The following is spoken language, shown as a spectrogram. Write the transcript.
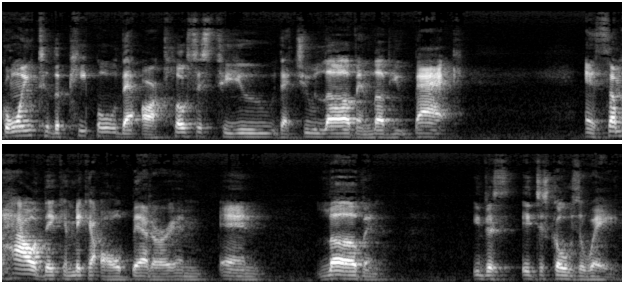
going to the people that are closest to you, that you love and love you back, and somehow they can make it all better and and love and it just it just goes away.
